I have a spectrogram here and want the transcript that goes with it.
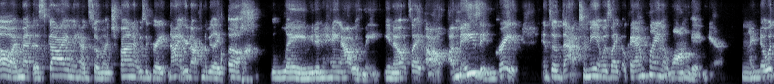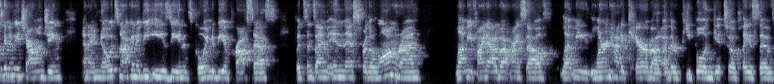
oh i met this guy and we had so much fun it was a great night you're not going to be like ugh lame. You didn't hang out with me. You know, it's like, oh, amazing, great. And so that to me, it was like, okay, I'm playing a long game here. Mm. I know it's going to be challenging and I know it's not going to be easy and it's going to be a process. But since I'm in this for the long run, let me find out about myself. Let me learn how to care about other people and get to a place of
